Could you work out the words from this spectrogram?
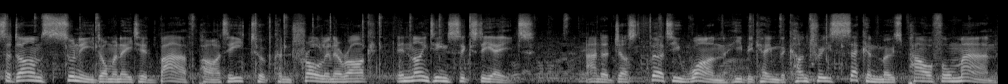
Saddam's Sunni-dominated Ba'ath Party took control in Iraq in 1968. And at just 31, he became the country's second most powerful man,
